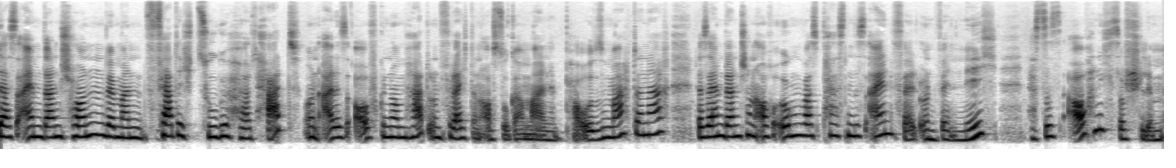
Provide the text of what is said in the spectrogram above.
dass einem dann schon, wenn man fertig zugehört hat und alles aufgenommen hat und vielleicht dann auch sogar mal eine Pause macht danach, dass einem dann schon auch irgendwas Passendes einfällt. Und wenn nicht, dass das auch nicht so schlimm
